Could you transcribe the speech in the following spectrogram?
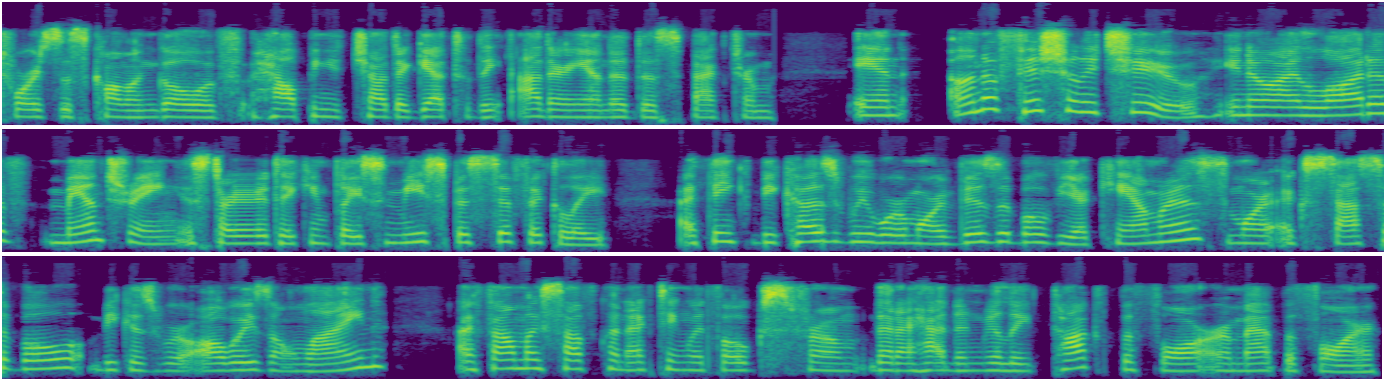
towards this common goal of helping each other get to the other end of the spectrum. And unofficially too, you know, a lot of mentoring started taking place, me specifically. I think because we were more visible via cameras, more accessible because we're always online, I found myself connecting with folks from that I hadn't really talked before or met before.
